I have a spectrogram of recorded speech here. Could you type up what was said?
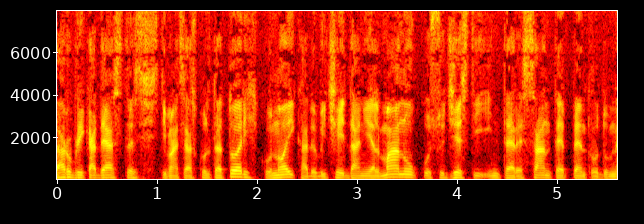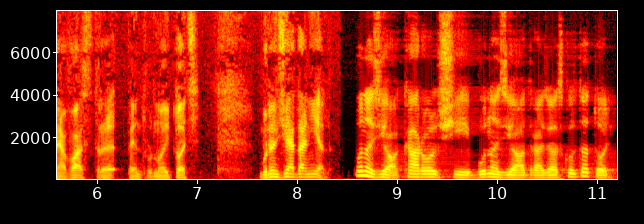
La rubrica de astăzi, stimați ascultători, cu noi, ca de obicei, Daniel Manu, cu sugestii interesante pentru dumneavoastră, pentru noi toți. Bună ziua, Daniel! Bună ziua, Carol, și bună ziua, dragi ascultători!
